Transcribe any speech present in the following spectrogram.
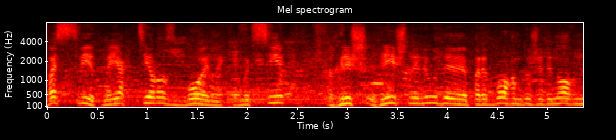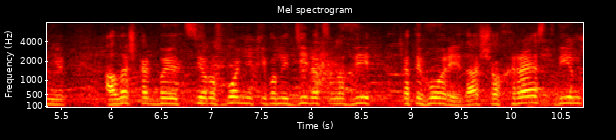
весь світ. Ми як ті розбойники. Ми всі гріш, грішні люди перед Богом дуже виновні. Але ж якби ці розбойники вони діляться на дві категорії. Да? Що хрест він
